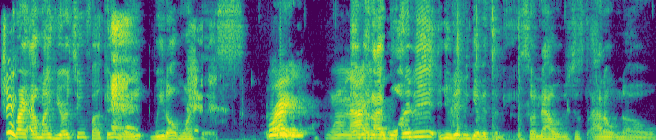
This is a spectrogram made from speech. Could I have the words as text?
shirt? right. I'm like, you're too fucking late. We don't want this. Right. Well, And not when I wanted it, you didn't give it to me. So now it was just I don't know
